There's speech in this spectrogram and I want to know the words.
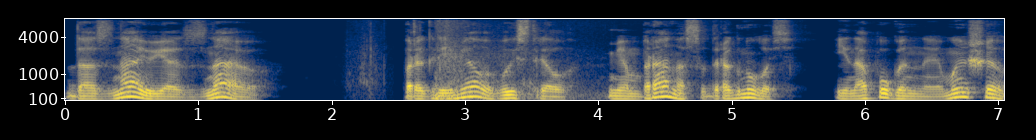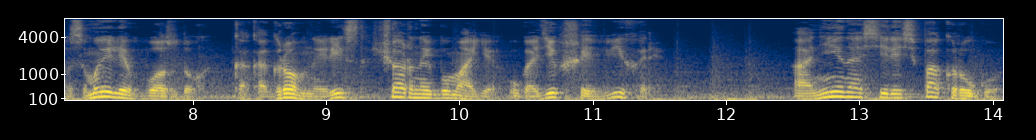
«Да знаю я, знаю!» Прогремел выстрел, мембрана содрогнулась, и напуганные мыши взмыли в воздух, как огромный лист черной бумаги, угодивший в вихрь. Они носились по кругу,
